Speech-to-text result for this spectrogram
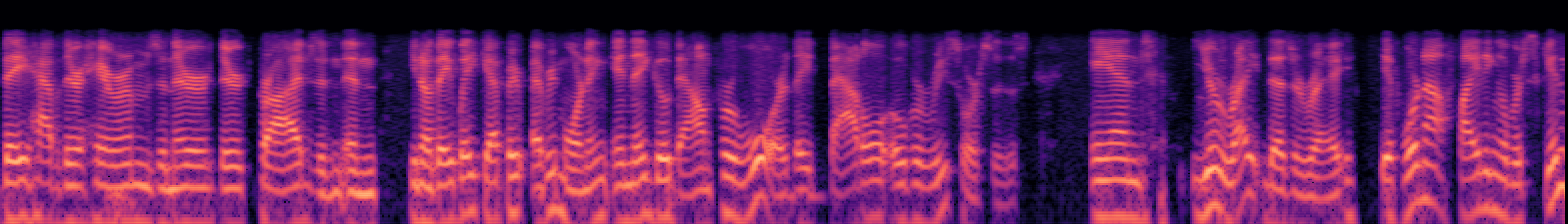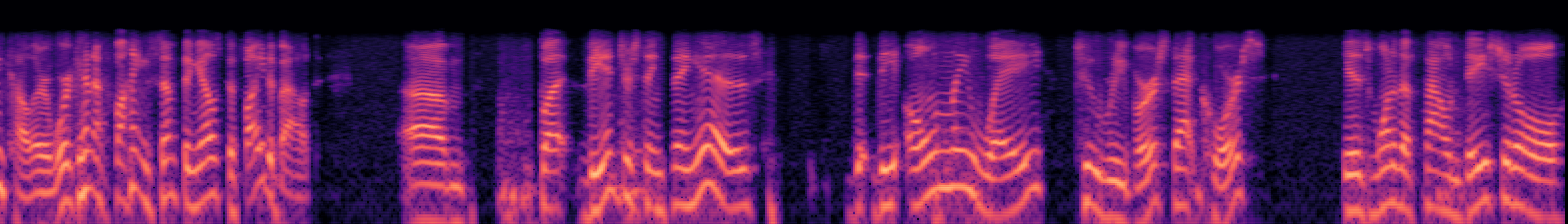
they have their harems and their their tribes and and you know they wake up every morning and they go down for war they battle over resources and you're right desiree if we're not fighting over skin color we're going to find something else to fight about um, but the interesting thing is th- the only way to reverse that course is one of the foundational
